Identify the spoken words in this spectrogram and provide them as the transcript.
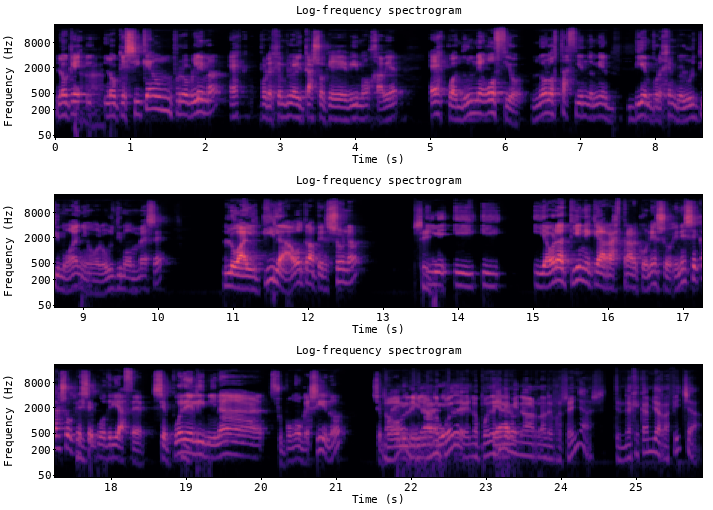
Lo que, Ah. lo que sí que es un problema es, por ejemplo, el caso que vimos, Javier, es cuando un negocio no lo está haciendo bien, bien, por ejemplo, el último año o los últimos meses, lo alquila a otra persona Sí, y, y- y- y ahora tiene que arrastrar con eso. En ese caso, ¿qué Sí. se podría hacer? ¿Se puede Mm. eliminar? Supongo que sí, ¿no? Se no, puede eliminar no puede, no puedes eliminar las reseñas. Tendrías que cambiar la ficha.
